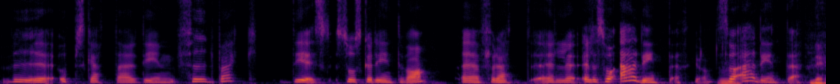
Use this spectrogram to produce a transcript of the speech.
vi uppskattar din feedback, det, så ska det inte vara. Eh, för att, eller, eller så är det inte. Så är det inte. Nej.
